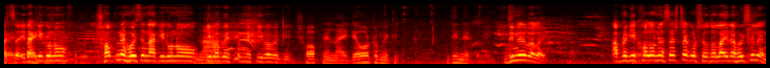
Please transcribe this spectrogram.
আচ্ছা এটা কি কোনো স্বপ্নে হয়েছে নাকি কোনো কীভাবে কেমনে কীভাবে কি? স্বপ্নে নাই এটা অটোমেটিক দিনের বেলায়। দিনের বেলায়? আপনি কি খলনের চেষ্টা করছেন তো লাইরা হয়েছিলেন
